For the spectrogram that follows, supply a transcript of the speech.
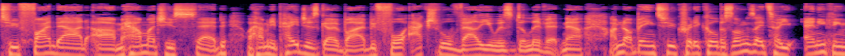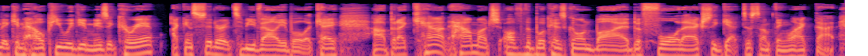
to find out um, how much is said or how many pages go by before actual value is delivered. Now, I'm not being too critical. As long as they tell you anything that can help help you with your music career, I consider it to be valuable, okay? Uh, but I count how much of the book has gone by before they actually get to something like that.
